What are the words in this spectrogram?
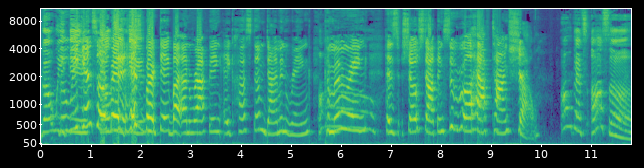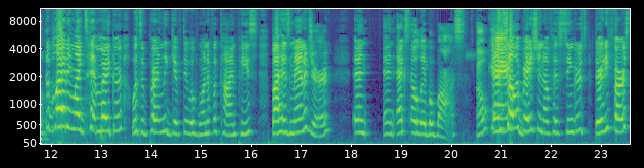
Go The Weeknd. Weeknd celebrated his birthday by unwrapping a custom diamond ring oh. commemorating Oh. his show-stopping Super Bowl halftime show. Oh, that's awesome. The Blinding Lights hitmaker was apparently gifted with one-of-a-kind piece by his manager and an XO label boss. Okay. In celebration of his singer's 31st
